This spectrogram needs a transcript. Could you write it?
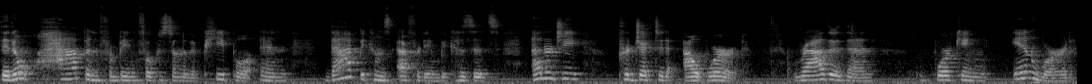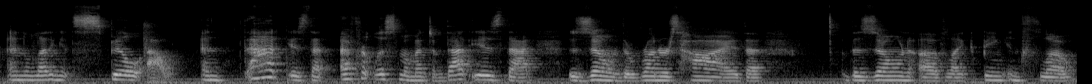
They don't happen from being focused on other people. And that becomes efforting because it's energy projected outward rather than working inward and letting it spill out. And that is that effortless momentum. That is that zone, the runner's high, the the zone of like being in flow.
